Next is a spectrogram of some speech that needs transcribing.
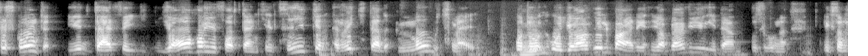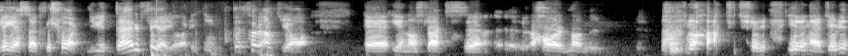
förstår du inte? Ju därför jag har ju fått den kritiken riktad mot mig. Och, då, Mm. och jag vill bara, jag behöver ju i den positionen liksom resa ett försvar. Det är ju därför jag gör det. Inte för att jag eh, är någon slags, eh, har någon några aktier i den här teorin.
